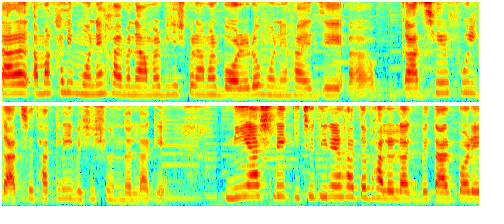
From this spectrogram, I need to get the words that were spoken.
তারা আমার খালি মনে হয় মানে আমার বিশেষ করে আমার বরেরও মনে হয় যে গাছের ফুল গাছে থাকলেই বেশি সুন্দর লাগে। নিয়ে আসলে কিছু দিনের হয়তো ভালো লাগবে, তারপরে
